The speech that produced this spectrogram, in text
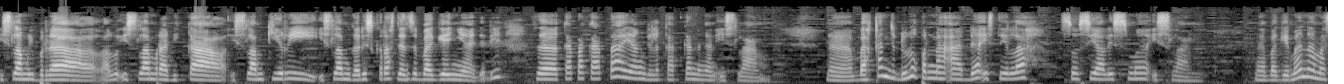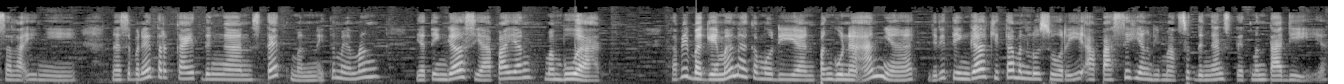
Islam liberal, lalu Islam radikal, Islam kiri, Islam garis keras dan sebagainya. Jadi kata-kata yang dilekatkan dengan Islam. Nah, bahkan dulu pernah ada istilah sosialisme Islam. Nah, bagaimana masalah ini? Nah, sebenarnya terkait dengan statement itu memang ya tinggal siapa yang membuat. Tapi bagaimana kemudian penggunaannya? Jadi tinggal kita menelusuri apa sih yang dimaksud dengan statement tadi ya,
